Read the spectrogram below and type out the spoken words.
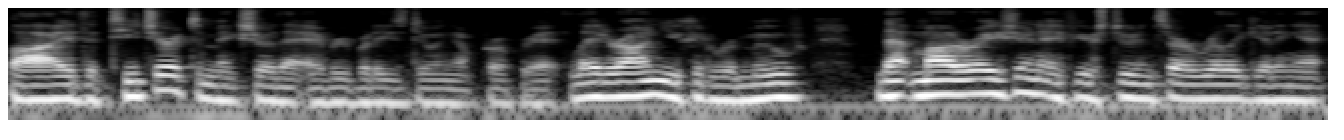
by the teacher to make sure that everybody's doing appropriate. Later on, you could remove that moderation if your students are really getting it,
